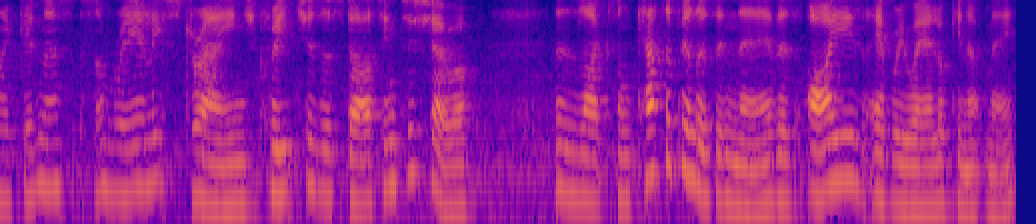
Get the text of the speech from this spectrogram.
My goodness, some really strange creatures are starting to show up. There's like some caterpillars in there. There's eyes everywhere looking at me.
